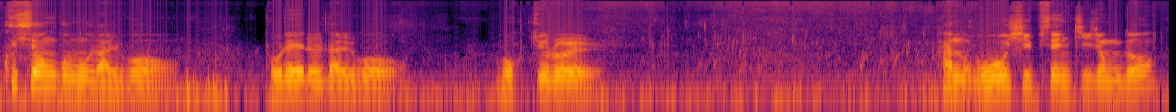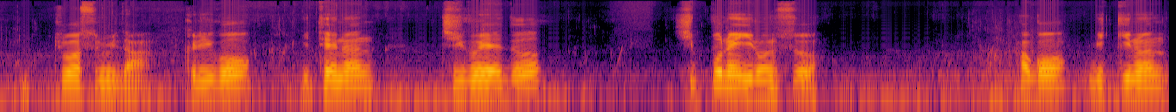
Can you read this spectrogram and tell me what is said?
쿠션 고무 달고 도래를 달고 목줄을 한 50cm 정도 주었습니다. 그리고 밑에는 지그헤드 10분의 1온스 하고 미끼는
